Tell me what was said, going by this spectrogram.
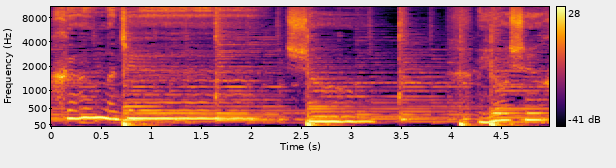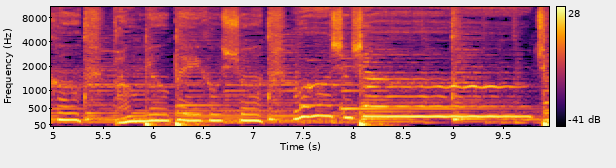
很难接受，有时候朋友背后说我想小丑，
